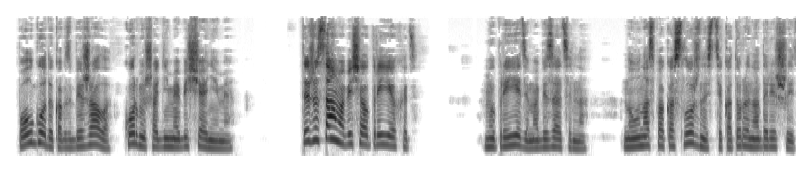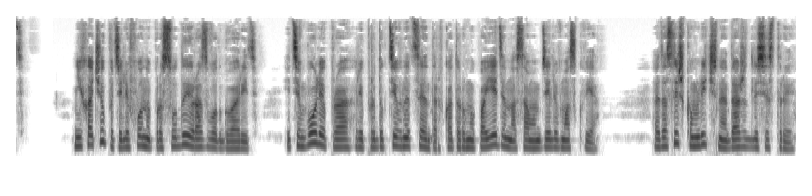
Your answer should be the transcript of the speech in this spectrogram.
Полгода как сбежала, кормишь одними обещаниями». «Ты же сам обещал приехать!» «Мы приедем обязательно. Но у нас пока сложности, которые надо решить. Не хочу по телефону про суды и развод говорить, и тем более про репродуктивный центр, в который мы поедем на самом деле в Москве. Это слишком личное даже для сестры.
